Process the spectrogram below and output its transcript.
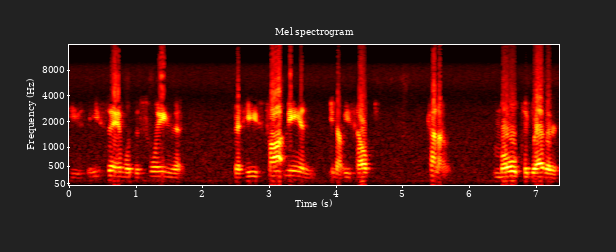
he's he's saying with the swing that that he's taught me and you know he's helped kind of mold together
